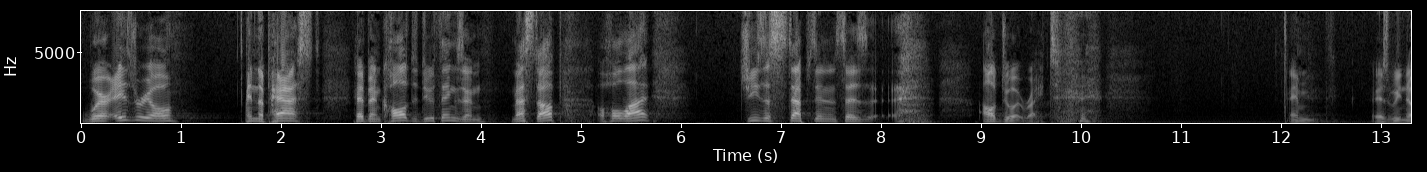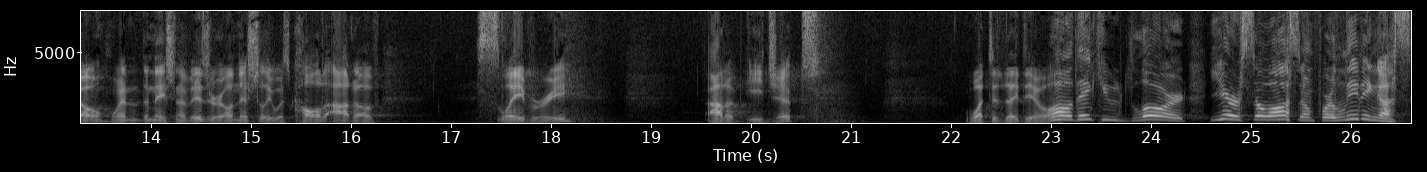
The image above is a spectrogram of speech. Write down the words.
where Israel in the past had been called to do things and messed up a whole lot, Jesus steps in and says, I'll do it right. and as we know, when the nation of Israel initially was called out of slavery, out of Egypt, what did they do? Oh, thank you, Lord. You're so awesome for leading us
